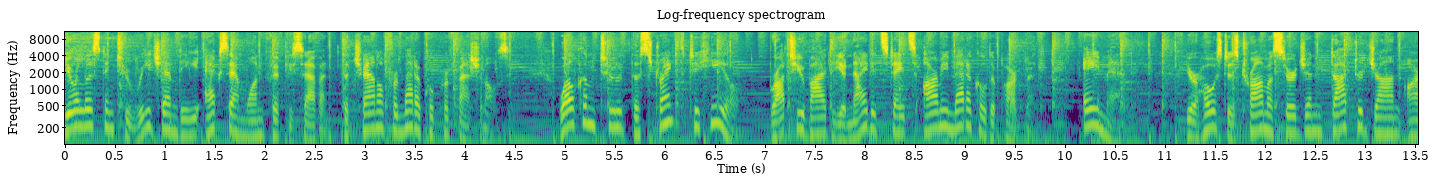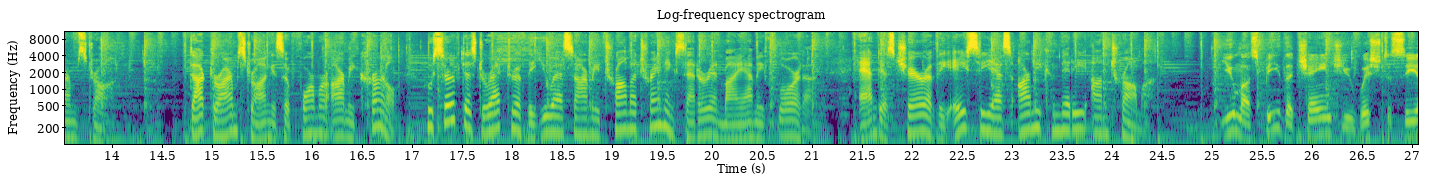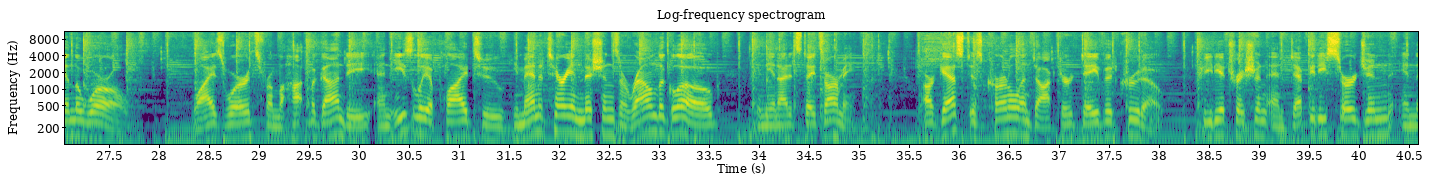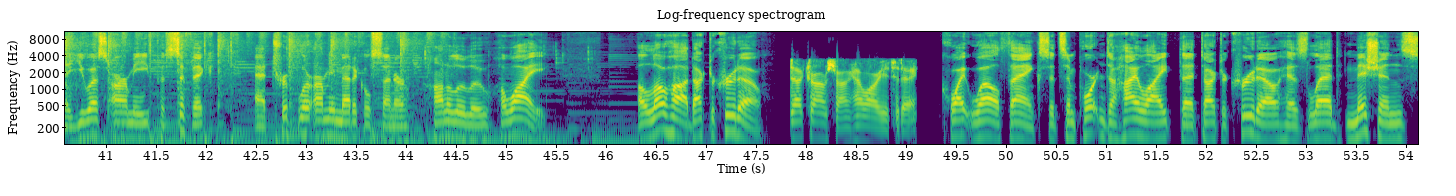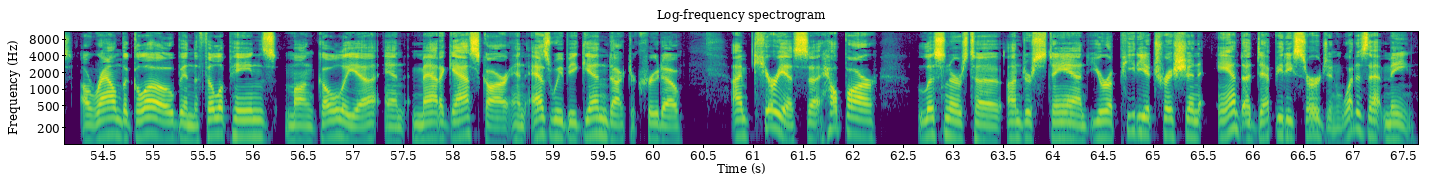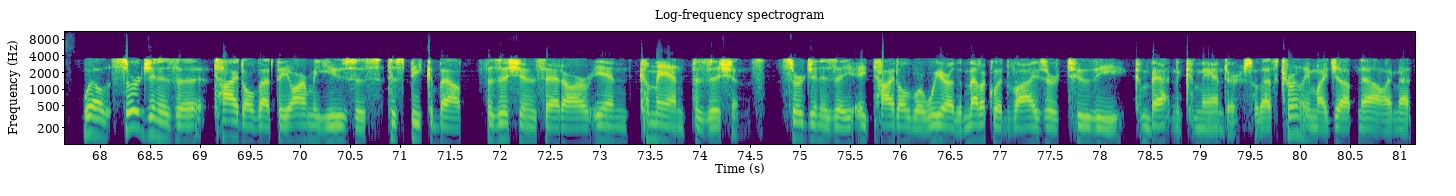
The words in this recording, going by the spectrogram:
You're listening to ReachMD XM157, the channel for medical professionals. Welcome to The Strength to Heal, brought to you by the United States Army Medical Department, AMEDD. Your host is trauma surgeon Dr. John Armstrong. Dr. Armstrong is a former Army colonel who served as director of the U.S. Army Trauma Training Center in Miami, Florida, and as chair of the ACS Army Committee on Trauma. You must be the change you wish to see in the world. Wise words from Mahatma Gandhi and easily applied to humanitarian missions around the globe in the United States Army. Our guest is Colonel and Dr. David Crudo, pediatrician and deputy surgeon in the U.S. Army Pacific at Tripler Army Medical Center, Honolulu, Hawaii. Aloha, Dr. Crudo. Dr. Armstrong, how are you today? Quite well, thanks. It's important to highlight that Dr. Crudo has led missions around the globe in the Philippines, Mongolia, and Madagascar. And as we begin, Dr. Crudo, I'm curious, uh, help our listeners to understand you're a pediatrician and a deputy surgeon. What does that mean? Well, surgeon is a title that the Army uses to speak about physicians that are in command positions surgeon is a, a title where we are the medical advisor to the combatant commander. So that's currently my job now. I'm at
